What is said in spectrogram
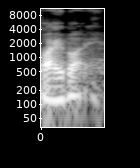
Bye, bye.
